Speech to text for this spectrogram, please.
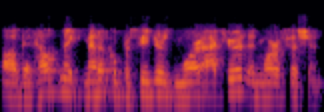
uh, that help make medical procedures more accurate and more efficient.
